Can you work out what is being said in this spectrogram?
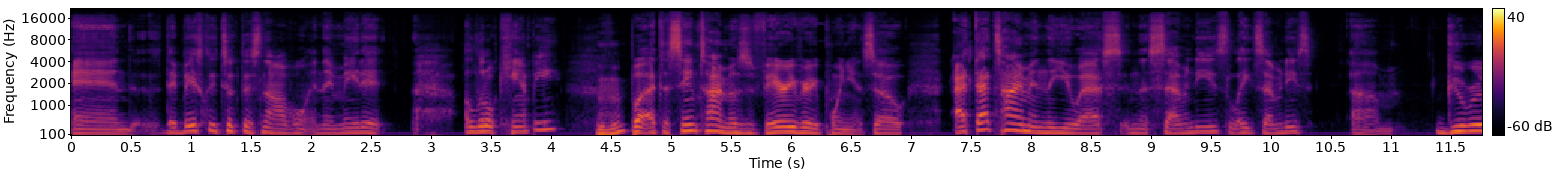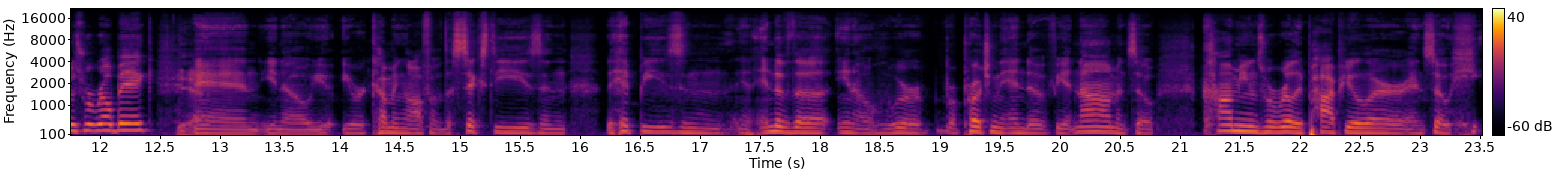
And they basically took this novel and they made it a little campy, but at the same time, it was very, very poignant. So at that time in the U.S. in the '70s, late '70s, um, gurus were real big, Yeah. and you know you, you were coming off of the '60s and the hippies and, and end of the you know we were approaching the end of Vietnam, and so communes were really popular, and so he.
